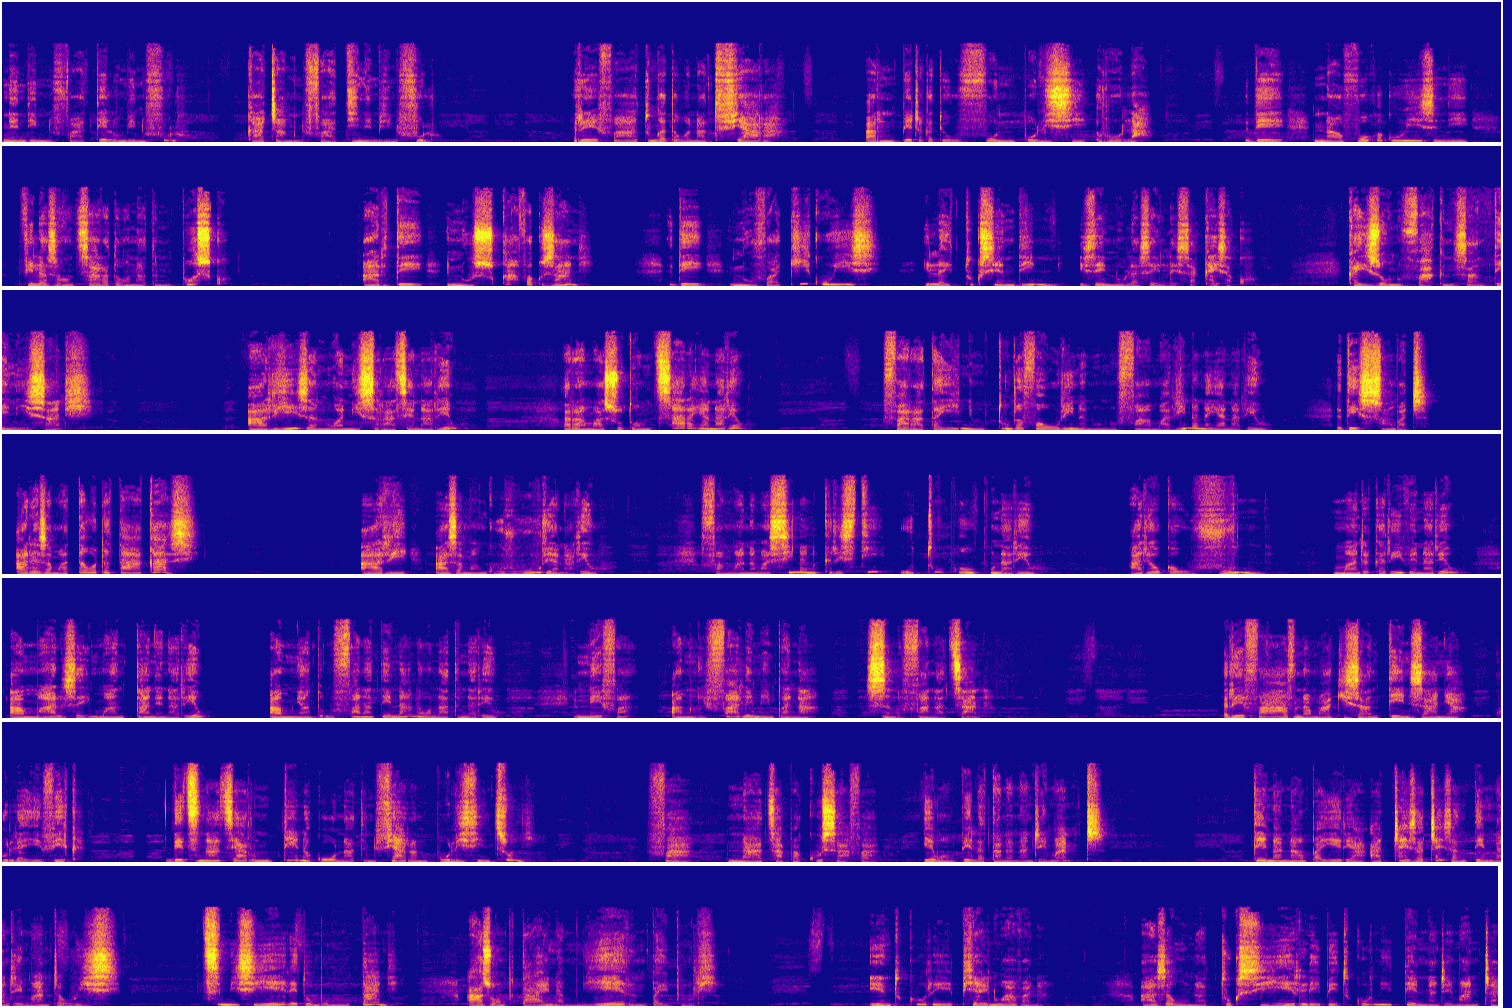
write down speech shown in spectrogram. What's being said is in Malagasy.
ny andininy fahatelo ambin'ny folo ka hatramin'ny fahadimy ambin'ny folo. Rehefa tonga tao anaty fiara aho ary nipetraka teo afovoan'ny polisy roa lahy dia navoakako hoy izy ny filazantsara tao anatin'ny paosiko. ary dia nosokafako izany dia novakiako hoy izy ilay toko sy andininy izay nolazain'ilay sakaizako ka izao no vakiny izany teny izany ary iza no hanisy ratsy ianareo raha mazoto amin'ny tsara ianareo fa raha tahiny mitondra fahoriana noho ny fahamarinana ianareo dia sambatra Ary aza matahotra tahaka azy, ary aza mangorohoro ianareo, fa manamasina an'i Kristy ho Tompo ao am-ponareo, ary aoka ho vonona mandrakariva ianareo hamaly izay manontany anareo, amin'ny anton'ny fanantenana ao anatinareo, nefa amin'ny fahalemem-panahy sy ny fanajana. Rehefa avy namaky izany teny izany aho koa ilay eveka, dia tsy nahatsiaro ny tenako ao anatin'ny fiaran'ny polisy intsony, fa nahatsapa kosa aho fa eo am-pelatanan'Andriamanitra. Tena nampahery ahy hatraiza hatraiza ny tenin'Andriamanitra hoy izy. Tsy misy hery eto ambonin'ny tany azo ampitahaina amin'ny herin'ny Baiboly. Eny tokoa ry mpihaino havana, azahoana toky sy hery lehibe tokoa ny tenin'Andriamanitra.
